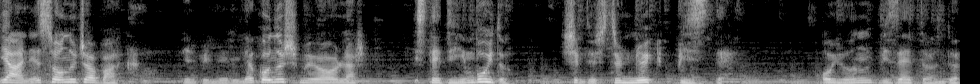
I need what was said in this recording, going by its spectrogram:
Yani sonuca bak. Birbirleriyle konuşmuyorlar. İstediğim buydu. Şimdi üstünlük bizde. Oyun bize döndü.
